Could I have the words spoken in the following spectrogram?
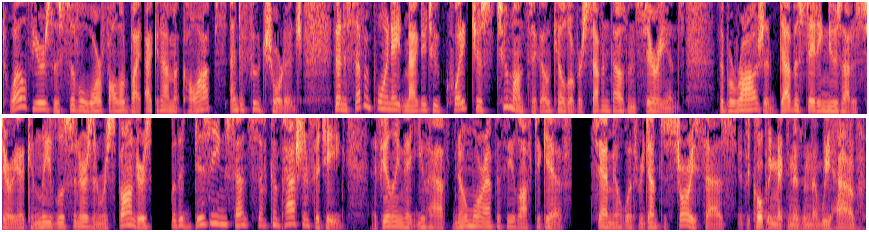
12 years of civil war followed by economic collapse and a food shortage. Then a 7.8 magnitude quake just two months ago killed over 7,000 Syrians. The barrage of devastating news out of Syria can leave listeners and responders with a dizzying sense of compassion fatigue, the feeling that you have no more empathy left to give. Samuel with Redemptive Stories says It's a coping mechanism that we have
